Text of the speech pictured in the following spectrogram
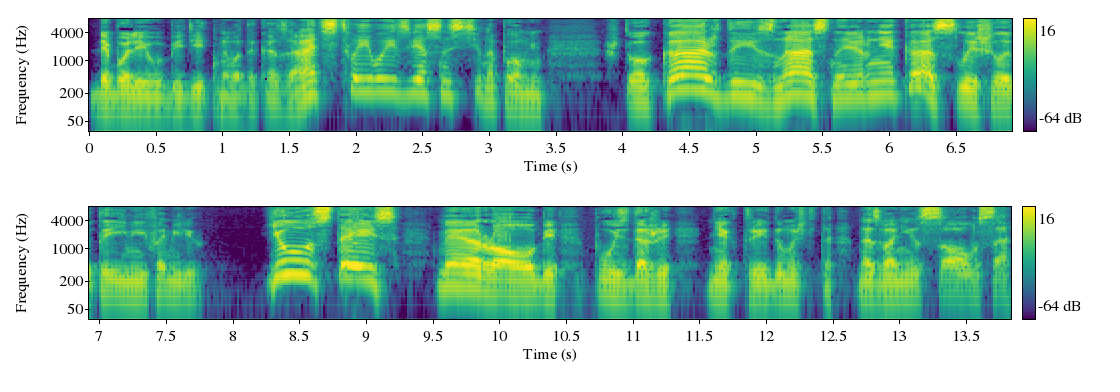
для более убедительного доказательства его известности напомним, что каждый из нас наверняка слышал это имя и фамилию. Юстейс Мероуби, пусть даже некоторые думают, что это название соуса.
